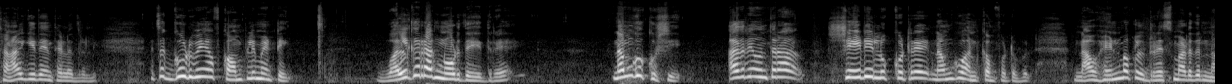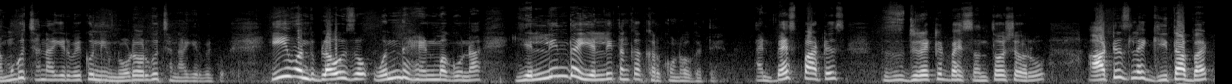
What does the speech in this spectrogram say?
ಚೆನ್ನಾಗಿದೆ ಅಂತ ಹೇಳೋದ್ರಲ್ಲಿ. It's a good way of complimenting ವಲ್ಗರಾಗಿ ನೋಡದೇ ಇದ್ದರೆ ನಮಗೂ ಖುಷಿ. ಆದರೆ ಒಂಥರ ಶೇಡಿ ಲುಕ್ ಕೊಟ್ಟರೆ ನಮಗೂ ಅನ್ಕಂಫರ್ಟಬಲ್ ನಾವು ಹೆಣ್ಮಕ್ಳು ಡ್ರೆಸ್ ಮಾಡಿದ್ರೆ ನಮಗೂ ಚೆನ್ನಾಗಿರಬೇಕು, ನೀವು ನೋಡೋರಿಗೂ ಚೆನ್ನಾಗಿರಬೇಕು. ಈ ಒಂದು ಬ್ಲೌಸು ಒಂದು ಹೆಣ್ಮಗುನ ಎಲ್ಲಿಂದ ಎಲ್ಲಿ ತನಕ ಕರ್ಕೊಂಡು ಹೋಗುತ್ತೆ? And best part is this is directed by Santhosh ಅವರು. ಆರ್ಟಿಸ್ಟ್ ಲೈಕ್ ಗೀತಾ ಭಟ್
